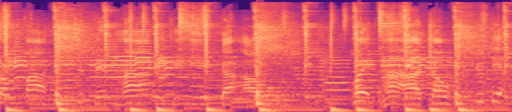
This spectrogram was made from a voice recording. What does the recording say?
สมบัติที่เป็นหางพี่ก็เอาค่อยท่าเจ้าอยู่เดียง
